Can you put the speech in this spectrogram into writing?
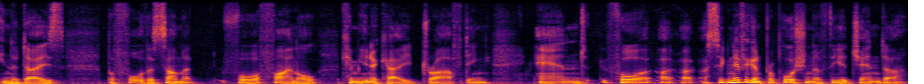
in the days before the summit for final communique drafting. And for a, a, significant proportion of the agenda,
